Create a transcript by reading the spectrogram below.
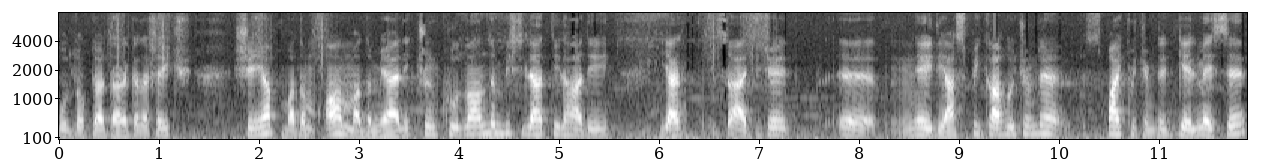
bulldoglar da arkadaşlar hiç şey yapmadım almadım yani. Çünkü kullandığım bir silah değil hadi. Yani sadece e, neydi ya spike hücumda spike hücumda gelmezse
